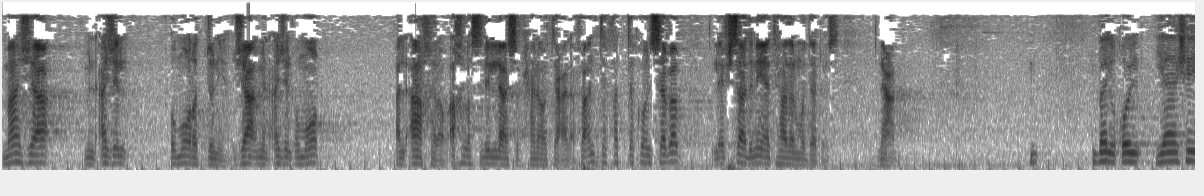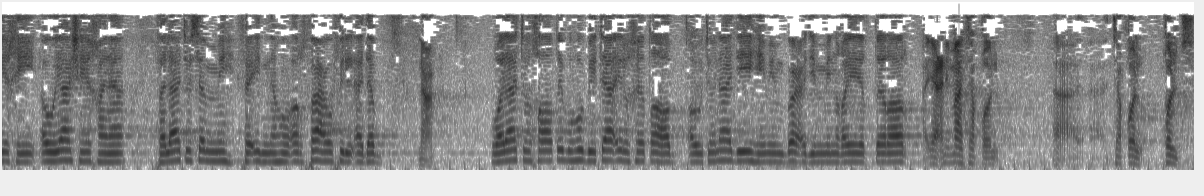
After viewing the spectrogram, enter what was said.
ما جاء من أجل أمور الدنيا جاء من أجل أمور الآخرة وأخلص لله سبحانه وتعالى. فأنت قد تكون سبب لإفساد نية هذا المدرس. نعم. بل قل يا شيخي أو يا شيخنا فلا تسمه فإنه أرفع في الأدب. نعم. ولا تخاطبه بتاء الخطاب أو تناديه من بعد من غير اضطرار. يعني ما تقول آه، تقول قلت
